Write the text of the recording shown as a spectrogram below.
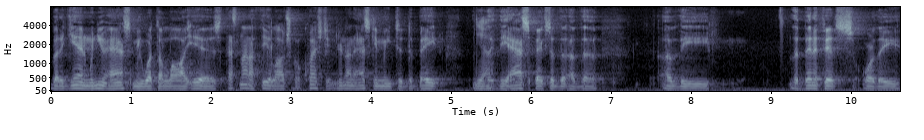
But again, when you ask me what the law is, that's not a theological question. You're not asking me to debate Yeah. the, the aspects of the of the of the the benefits or the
